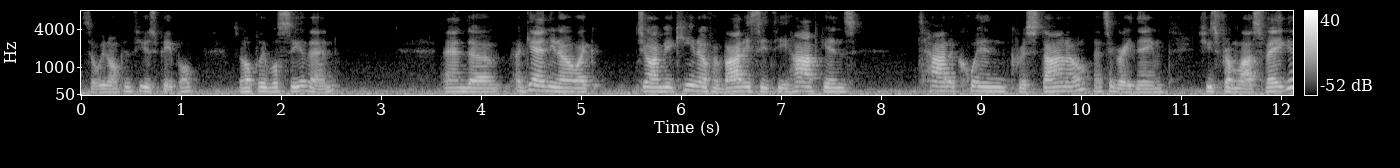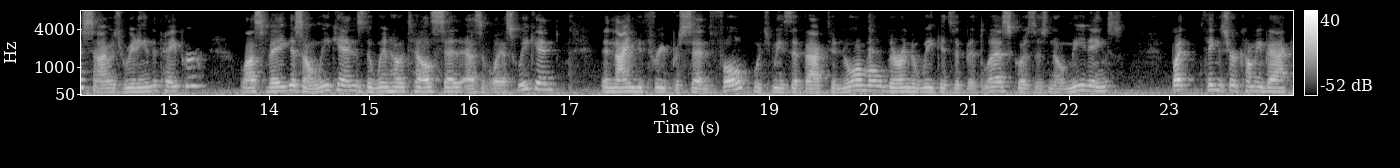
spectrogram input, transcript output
so we don't confuse people. So hopefully we'll see you then. And uh, again, you know, like John Viacchino from Body CT Hopkins, Tata Quinn Cristano, that's a great name. She's from Las Vegas. and I was reading in the paper. Las Vegas on weekends, the Wynn Hotel said as of last weekend, they're 93% full, which means they're back to normal. During the week, it's a bit less because there's no meetings. But things are coming back,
